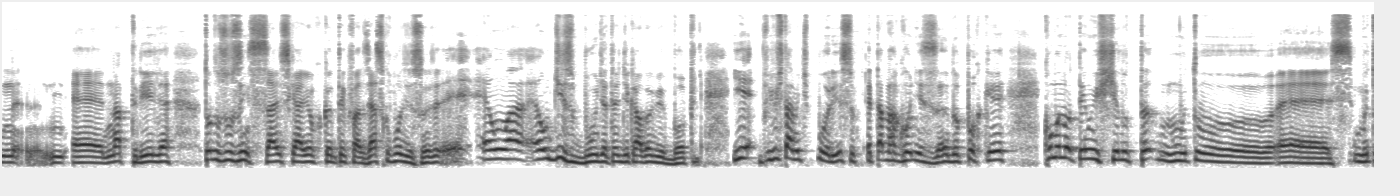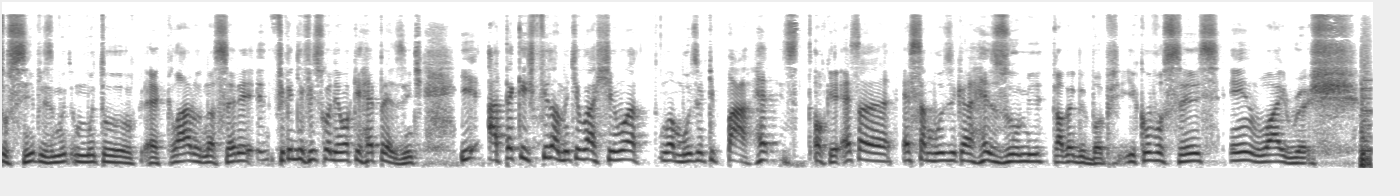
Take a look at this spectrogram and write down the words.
é, na trilha, todos os ensaios que a Yoko tem que fazer, as composições. É, é, uma, é um desbunde a trilha de Cowboy Bebop. E justamente por isso eu tava agonizando, porque como não tem um estilo muito, é, muito simples, muito, muito é, claro na série, fica difícil escolher uma que represente. E até que finalmente eu achei uma, uma música que, pá, re... ok, essa, essa música resume Cowboy Bebop. E com vocês, NY Rush.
